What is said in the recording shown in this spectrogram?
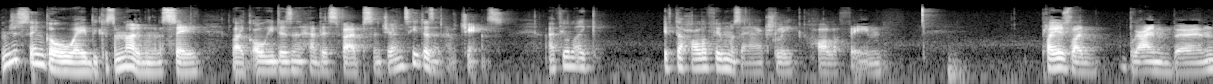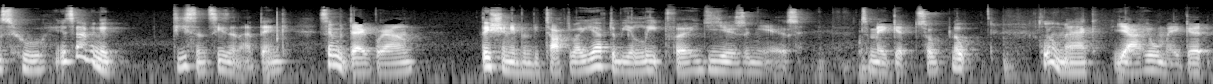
I'm just saying go away because I'm not even going to say, like, oh, he doesn't have this 5% chance. He doesn't have a chance. I feel like if the Hall of Fame was actually Hall of Fame, players like Brian Burns, who is having a decent season, I think, same with Derrick Brown, they shouldn't even be talked about. You have to be elite for years and years to make it. So, nope. Khalil Mack, yeah, he will make it.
